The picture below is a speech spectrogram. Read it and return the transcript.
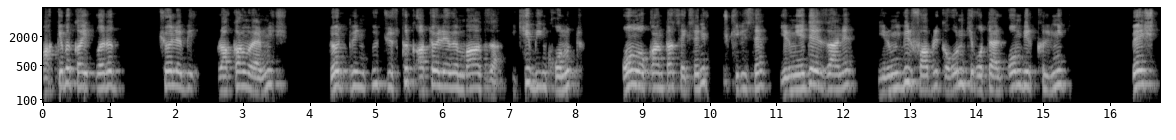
Mahkeme kayıtları şöyle bir rakam vermiş. 4340 atölye ve mağaza, 2000 konut, 10 lokanta, 83 kilise, 27 eczane, 21 fabrika, 12 otel, 11 klinik, 5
